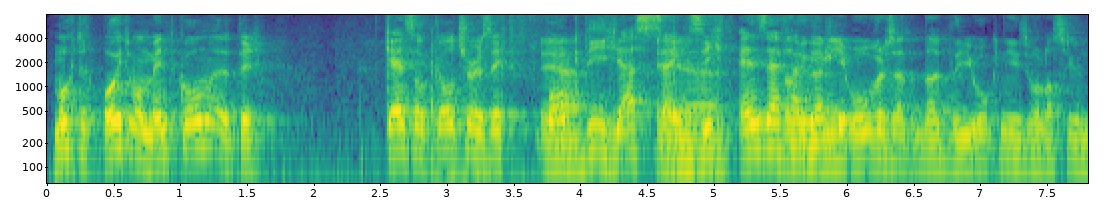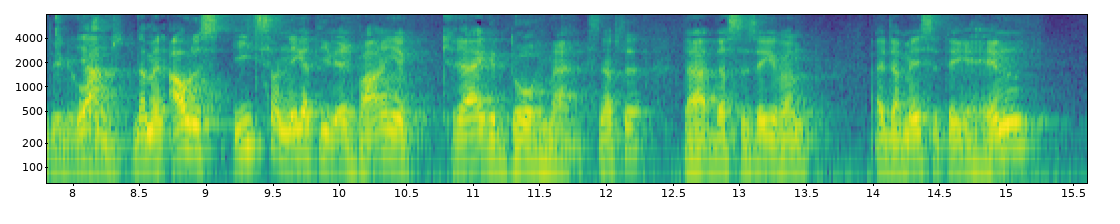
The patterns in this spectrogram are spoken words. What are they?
mocht er ooit een moment komen dat er cancel culture zegt, fuck Ja. die gast, zijn Ja. gezicht en zijn dat je familie, dat niet overzet, dat die ook niet zo lastig vindt tegen je ja, ouders. dat mijn ouders iets van negatieve ervaringen krijgen door mij, snap je? Dat, dat ze zeggen van, allee, dat mensen tegen hen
